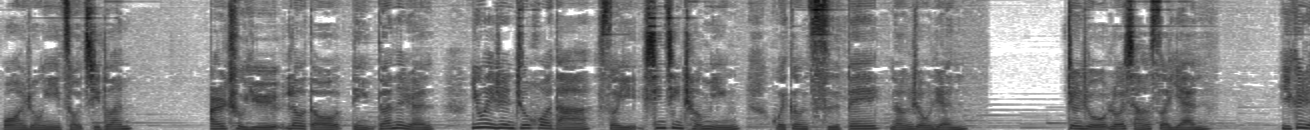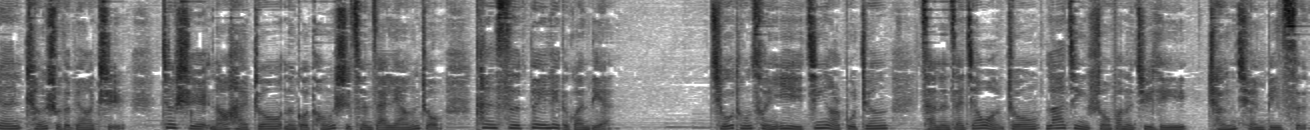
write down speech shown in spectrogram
往往容易走极端；而处于漏斗顶端的人，因为认知豁达，所以心境澄明，会更慈悲，能容人。正如罗翔所言，一个人成熟的标志，就是脑海中能够同时存在两种看似对立的观点，求同存异，精而不争，才能在交往中拉近双方的距离，成全彼此。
